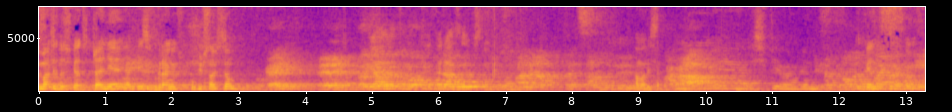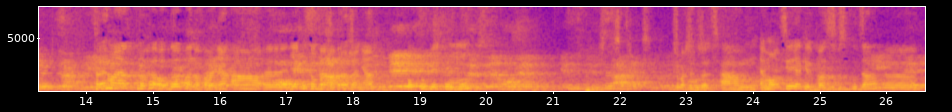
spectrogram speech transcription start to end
Czy macie doświadczenie jakieś w graniu z publicznością? Ja kilka razy występowałam. A Marysia? Śpiewam, więc... Więc trema trochę od do opanowania, a e, jakie są Wasze wrażenia po próbie tłumu? Trzeba się drzeć. A mm, emocje, jakie Was wzbudza e,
